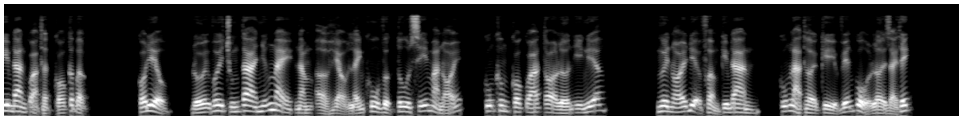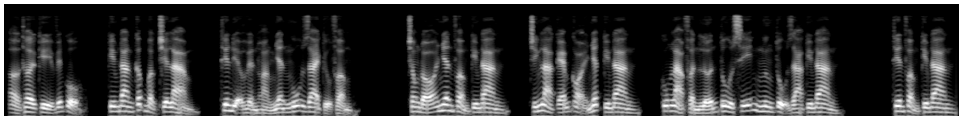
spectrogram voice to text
Kim đan quả thật có cấp bậc. Có điều, đối với chúng ta những này nằm ở hẻo lánh khu vực tu sĩ mà nói, cũng không có quá to lớn ý nghĩa ngươi nói địa phẩm kim đan, cũng là thời kỳ viễn cổ lời giải thích. Ở thời kỳ viễn cổ, kim đan cấp bậc chia làm, thiên địa huyền hoàng nhân ngũ giai cửu phẩm. Trong đó nhân phẩm kim đan, chính là kém cỏi nhất kim đan, cũng là phần lớn tu sĩ ngưng tụ ra kim đan. Thiên phẩm kim đan,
